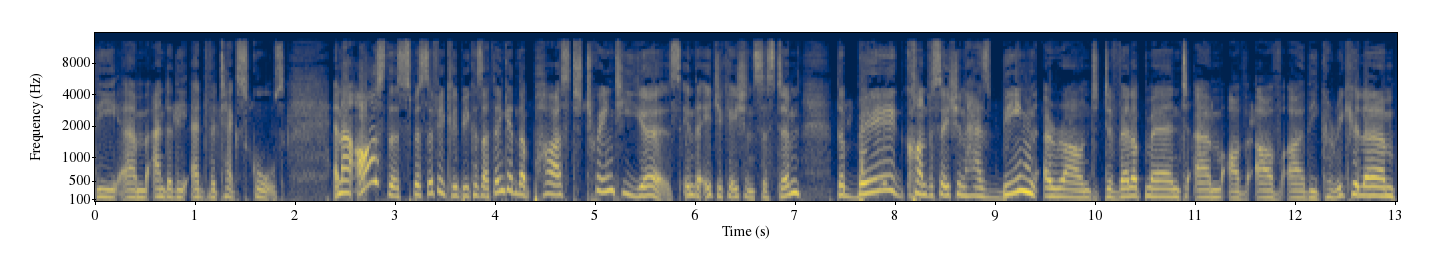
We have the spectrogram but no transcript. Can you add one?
the um, under the AdvTech schools. And I ask this specifically because I think in the past 20 years in the education system, the big conversation has been around development um, of of uh, the curriculum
